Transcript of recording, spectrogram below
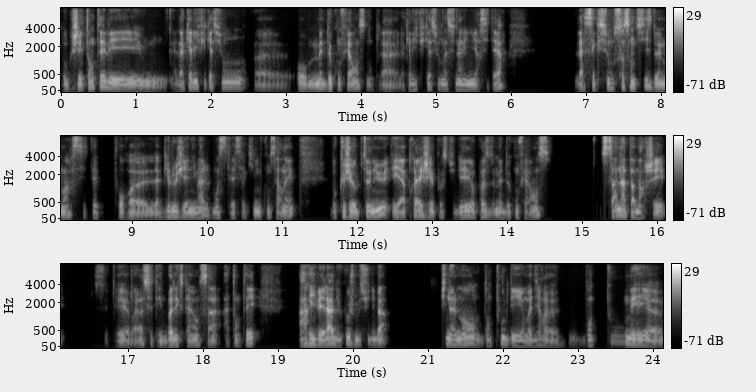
Donc, j'ai tenté la qualification euh, au maître de conférence, donc la qualification nationale universitaire la section 66 de mémoire, c'était pour euh, la biologie animale. Moi, c'était celle qui me concernait. Donc, que j'ai obtenu. Et après, j'ai postulé au poste de maître de conférence. Ça n'a pas marché. C'était voilà, c'était une bonne expérience à, tenter. Arrivé là, du coup, je me suis dit, bah, finalement, dans tous les, on va dire, euh, dans tous mes, euh,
